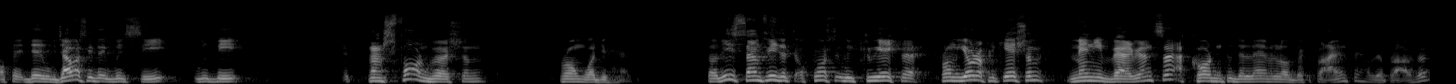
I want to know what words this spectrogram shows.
okay, the JavaScript that we will see will be a transformed version from what you had. So this is something that, of course, will create uh, from your application many variants uh, according to the level of the client, of the browser,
